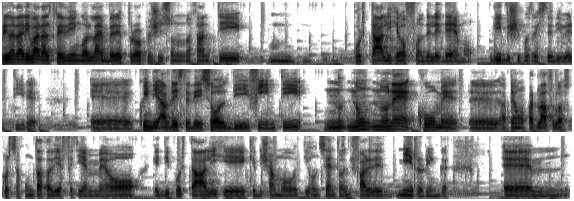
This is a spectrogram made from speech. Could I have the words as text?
prima di arrivare al trading online vero e proprio ci sono tanti mh, portali che offrono delle demo, lì vi ci potreste divertire. Eh, quindi avreste dei soldi finti, non, non, è come eh, abbiamo parlato la scorsa puntata di FTMO e di portali che, che diciamo ti consentono di fare del mirroring. Eh,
